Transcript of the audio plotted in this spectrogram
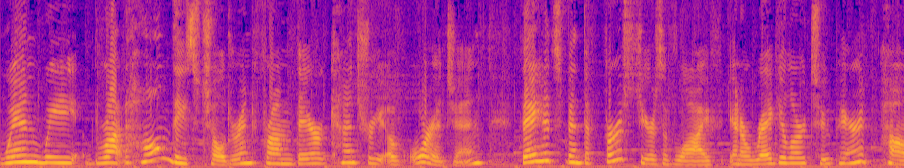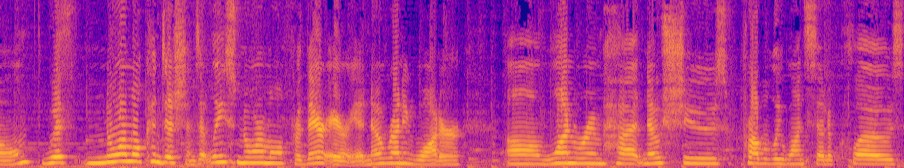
When we brought home these children from their country of origin, they had spent the first years of life in a regular two parent home with normal conditions, at least normal for their area no running water, um, one room hut, no shoes, probably one set of clothes,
